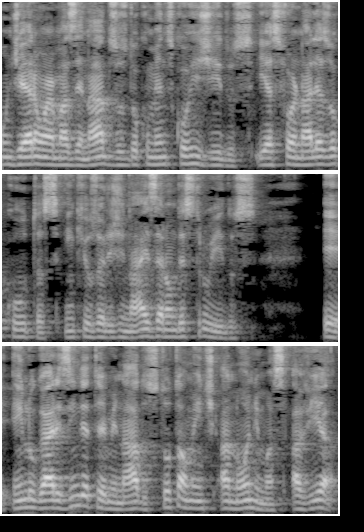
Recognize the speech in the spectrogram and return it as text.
onde eram armazenados os documentos corrigidos e as fornalhas ocultas, em que os originais eram destruídos. E, em lugares indeterminados, totalmente anônimas, havia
